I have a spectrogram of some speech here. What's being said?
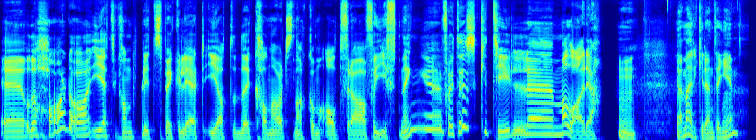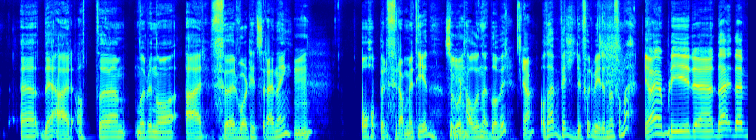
Eh, og det har da i etterkant blitt spekulert i at det kan ha vært snakk om alt fra forgiftning, eh, faktisk, til malaria. Mm. Jeg merker en ting, Jim. Det er at når vi nå er før vår tidsregning, Mm. Og hopper fram i tid, så går Mm. tallet nedover. Ja. Og det er veldig forvirrende for meg. Ja, jeg blir, eh, det, er, det er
